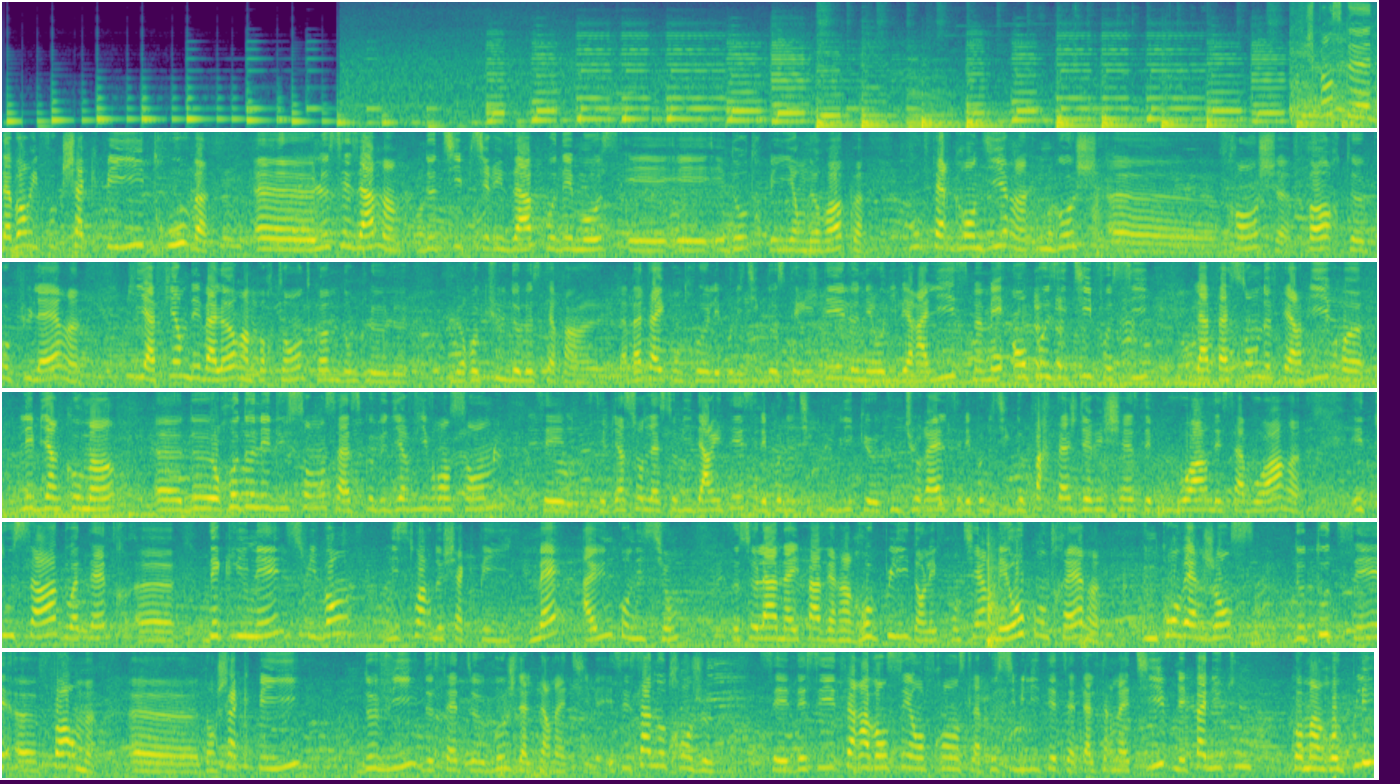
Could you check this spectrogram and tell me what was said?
Je pense que d'abord il faut que chaque pays trouve euh, le sésame de type Syriza, Podemos et, d'autres pays en Europe faire grandir une gauche euh, franche, forte, populaire, qui affirme des valeurs importantes comme donc le, recul de l'austérité, la bataille contre les politiques d'austérité, le néolibéralisme, mais en positif aussi la façon de faire vivre les biens communs, de redonner du sens à ce que veut dire vivre ensemble. C'est bien sûr de la solidarité, c'est des politiques publiques euh, culturelles, c'est des politiques de partage des richesses, des pouvoirs, des savoirs. Et tout ça doit être euh, décliné suivant l'histoire de chaque pays, mais à une condition, que cela n'aille pas vers un repli dans les frontières, mais au contraire, une convergence de toutes ces formes dans chaque pays de vie de cette gauche d'alternative. Et c'est ça notre enjeu c'est d'essayer de faire avancer en France la possibilité de cette alternative, mais pas du tout comme un repli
